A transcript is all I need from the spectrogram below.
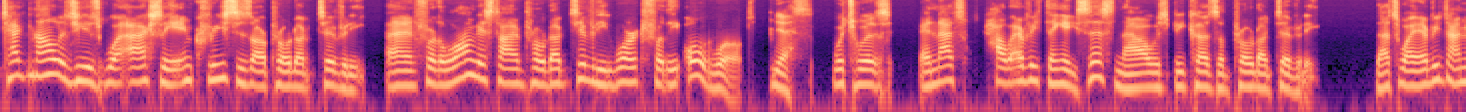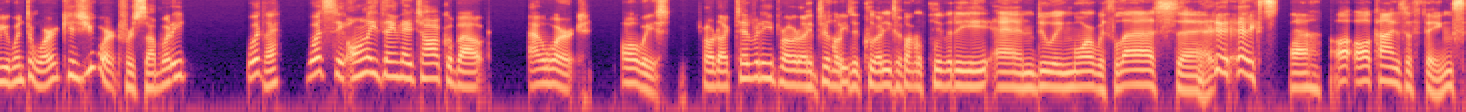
technology is what actually increases our productivity. And for the longest time, productivity worked for the old world, Yes. which was, and that's how everything exists now is because of productivity. That's why every time you went to work, because you work for somebody, what, Okay. what's the only thing they talk about at work? Always productivity, productivity, productivity, productivity, and doing more with less, and uh, all, all kinds of things.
